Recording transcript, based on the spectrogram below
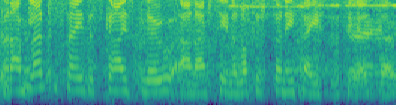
but I'm glad to say the sky's blue, and I've seen a lot of sunny faces here. So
